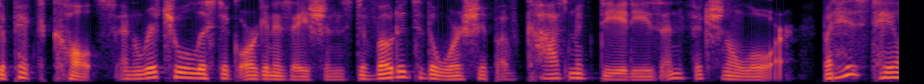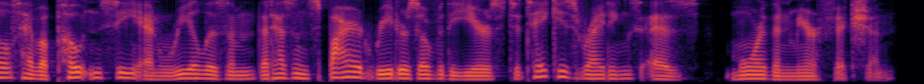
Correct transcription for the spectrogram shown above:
depict cults and ritualistic organizations devoted to the worship of cosmic deities and fictional lore. But his tales have a potency and realism that has inspired readers over the years to take his writings as more than mere fiction.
